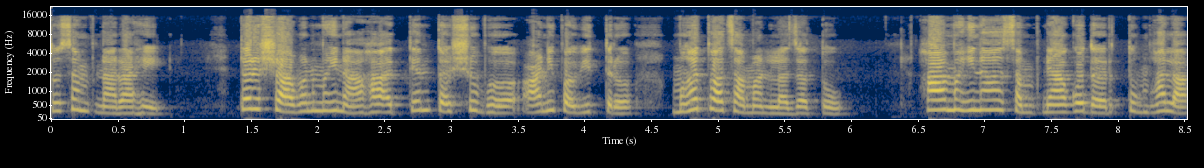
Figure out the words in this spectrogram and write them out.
तो संपणार आहे. तर श्रावण महिना हा अत्यंत शुभ आणि पवित्र महत्त्वाचा मानला जातो. हा महिना संपण्याअगोदर तुम्हाला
